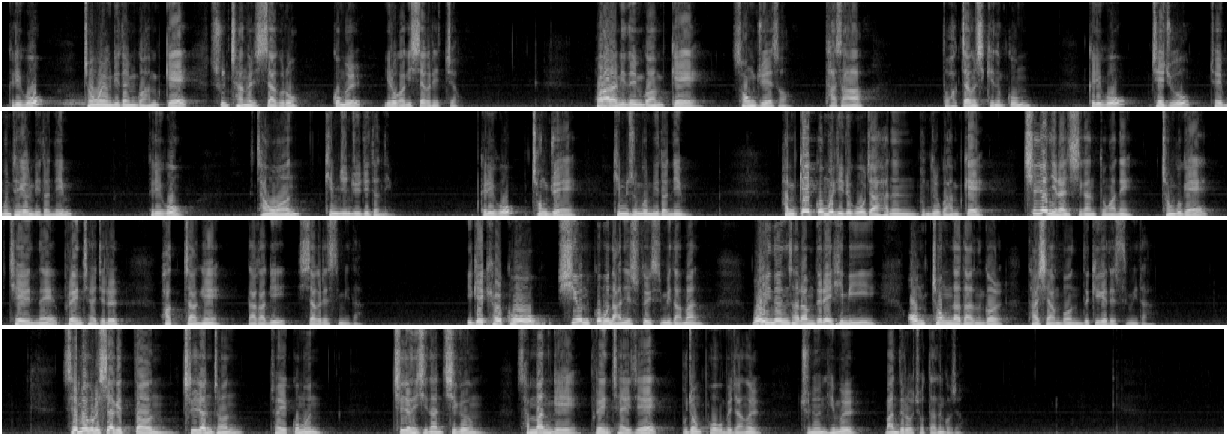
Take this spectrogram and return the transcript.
그리고 정호영 리더님과 함께 순창을 시작으로 꿈을 이뤄가기 시작을 했죠. 황아랑 리더님과 함께 성주에서 다사 더 확장을 시키는 꿈, 그리고 제주 저희 문태경 리더님, 그리고 장호원 김진주 리더님, 그리고 청주의 김순근 리더님, 함께 꿈을 이루고자 하는 분들과 함께 7년이라는 시간 동안에 전국의 체인의 프랜차이즈를 확장해 나가기 시작을 했습니다. 이게 결코 쉬운 꿈은 아닐 수도 있습니다만 모이는 사람들의 힘이 엄청나다는 걸 다시 한번 느끼게 됐습니다. 세 명으로 시작했던 7년 전 저의 꿈은 7년이 지난 지금 3만 개의 프랜차이즈의 무점포 매장을 주는 힘을 만들어 줬다는 거죠.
